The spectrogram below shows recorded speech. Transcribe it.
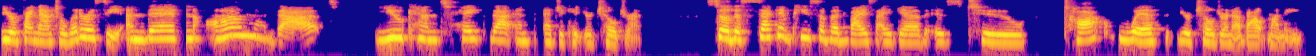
your financial literacy. And then on that, you can take that and educate your children. So the second piece of advice I give is to talk with your children about money.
